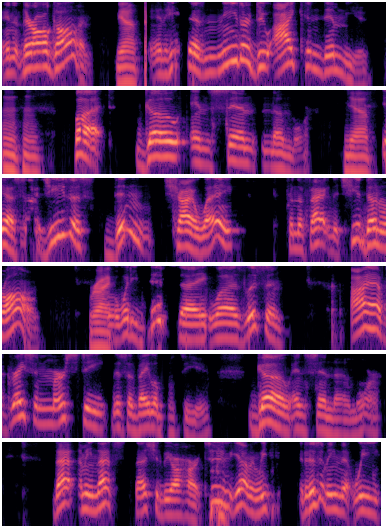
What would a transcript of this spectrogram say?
And they're all gone. Yeah. And he says, "Neither do I condemn you, hmm but go and sin no more." Yeah. Yes, Jesus didn't shy away from the fact that she had done wrong. Right. But what he did say was, listen, I have grace and mercy that's available to you. Go and sin no more. That I mean, that's that should be our heart too. Yeah, I mean, we it doesn't mean that we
